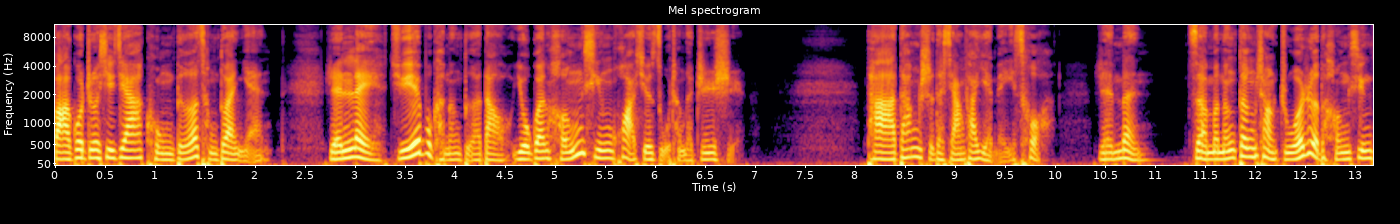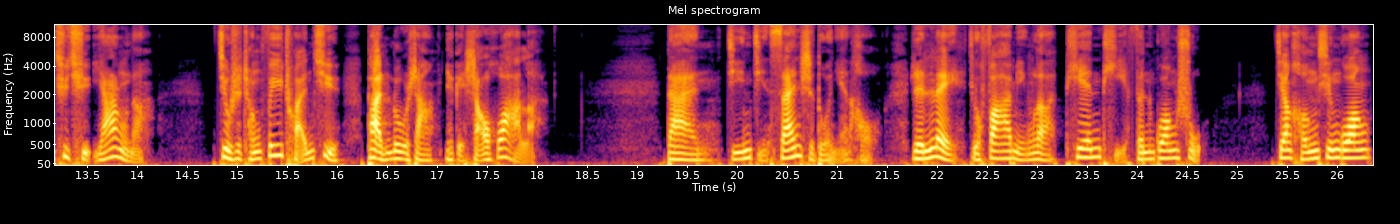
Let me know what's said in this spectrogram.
法国哲学家孔德曾断言，人类绝不可能得到有关恒星化学组成的知识。他当时的想法也没错，人们怎么能登上灼热的恒星去取样呢？就是乘飞船去，半路上也给烧化了。但仅仅三十多年后，人类就发明了天体分光术，将恒星光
